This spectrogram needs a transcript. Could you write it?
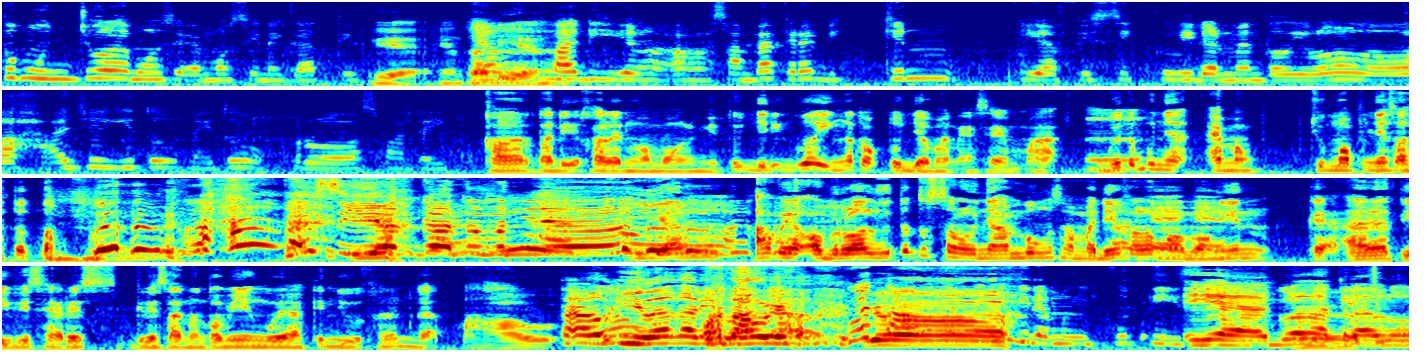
tuh muncul emosi-emosi negatif. Iya yang yang tadi ya. tadi yang ah, sampai akhirnya bikin ya physically dan mentally lo lelah aja gitu. Nah itu perlu waspadai. Kalau tadi kalian ngomongin itu jadi gue ingat waktu zaman SMA gue tuh Hmm. punya emang cuma punya satu temen kasihan kan temennya yang apa ya obrolan itu tuh selalu nyambung sama dia kalau Oke, oke. ngomongin kayak ada TV series Grey's Anatomy yang gue yakin juga kalian nggak tahu tahu gila kali oh tahu ya gue Ya. tahu tapi gue tidak mengikuti sih. Iya, gue gak Iya. terlalu.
